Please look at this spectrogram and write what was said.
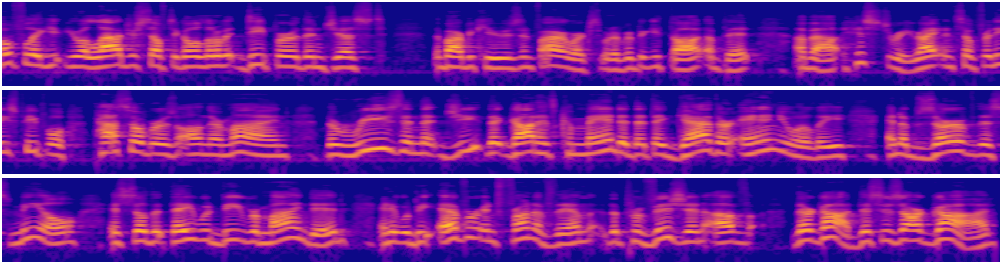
Hopefully, you, you allowed yourself to go a little bit deeper than just the barbecues and fireworks, whatever, but you thought a bit about history, right? And so for these people, Passover is on their mind. The reason that, G- that God has commanded that they gather annually and observe this meal is so that they would be reminded and it would be ever in front of them the provision of their God. This is our God.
